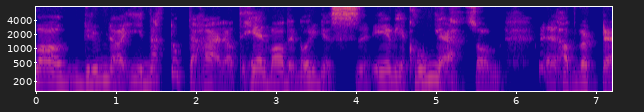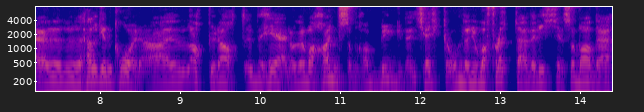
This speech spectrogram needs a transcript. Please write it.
var grunna i nettopp det her at her var det Norges evige konge som Eh, hadde vært eh, helgenkåra akkurat her. Og det var han som hadde bygd den kirka. Om den jo var flytta eller ikke, så var det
